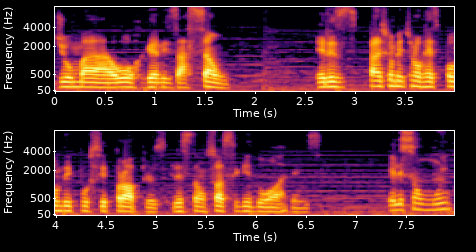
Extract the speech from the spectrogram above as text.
de uma organização. Eles praticamente não respondem por si próprios, eles estão só seguindo ordens. Eles são muito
